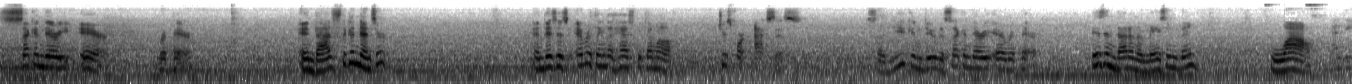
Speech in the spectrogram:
secondary air repair. And that's the condenser. And this is everything that has to come off just for access. So you can do the secondary air repair. Isn't that an amazing thing? Wow. And these.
